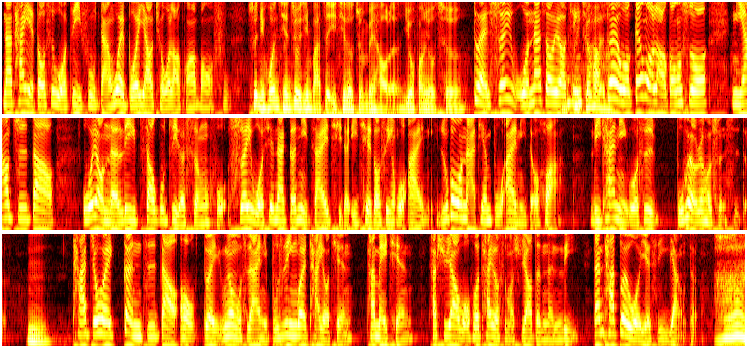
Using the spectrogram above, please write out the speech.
那他也都是我自己负担，我也不会要求我老公要帮我付。所以你婚前就已经把这一切都准备好了，有房有车。对，所以我那时候有清楚的，对我跟我老公说，你要知道。我有能力照顾自己的生活，所以我现在跟你在一起的一切都是因为我爱你。如果我哪天不爱你的话，离开你，我是不会有任何损失的。嗯，他就会更知道哦，对，因为我是爱你，不是因为他有钱，他没钱。他需要我，或他有什么需要的能力，但他对我也是一样的啊！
